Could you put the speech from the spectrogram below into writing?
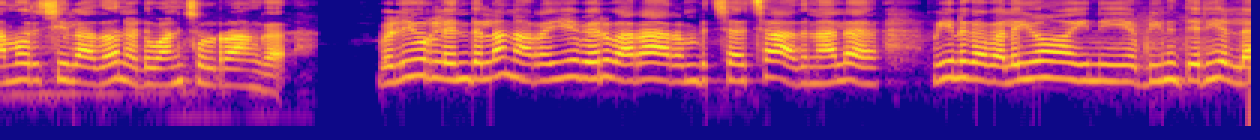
நம்ம ஒரு சீலா தான் நெடுவான்னு சொல்கிறாங்க வெளியூர்லேருந்தெல்லாம் நிறைய பேர் வர ஆரம்பிச்சாச்சா? அதனால் மீனுக விலையும் இனி எப்படின்னு தெரியல.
